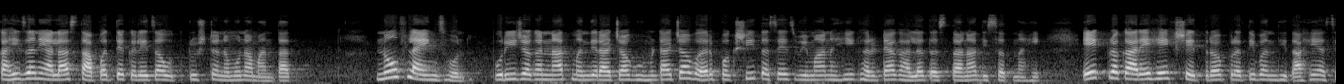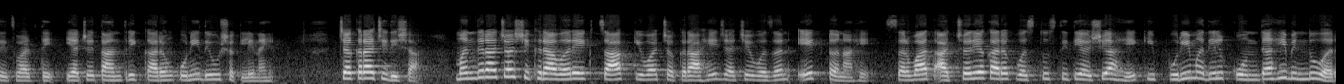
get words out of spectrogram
काही जण याला स्थापत्यकलेचा उत्कृष्ट नमुना मानतात. No flying zone Puri Jagannath मंदिराच्या घुमटाच्या वर पक्षी तसेच विमानही घरट्या घालत असताना दिसत नाही. एक प्रकारे हे क्षेत्र प्रतिबंधित आहे असेच वाटते. याचे तांत्रिक कारण कोणी देऊ शकले नाही. चक्राची दिशा. मंदिराच्या शिखरावर एक चाक किंवा चक्र आहे ज्याचे वजन एक टन आहे. सर्वात आश्चर्यकारक वस्तुस्थिती अशी आहे की पुरीमधील कोणत्याही बिंदूवर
